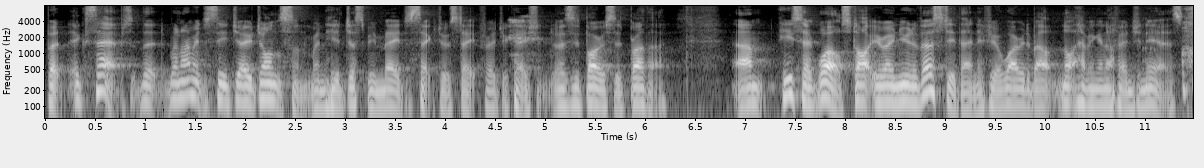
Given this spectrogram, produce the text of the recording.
But except that when I went to see Jo Johnson when he had just been made Secretary of State for Education, this is Boris's brother, um, he said, "Well, start your own university then if you're worried about not having enough engineers."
